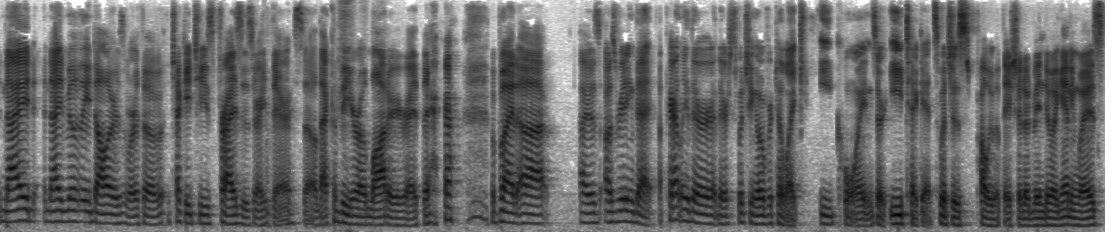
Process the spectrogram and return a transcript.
Nine nine million dollars worth of Chuck E. Cheese prizes right there. So that could be your own lottery right there. but uh, I was I was reading that apparently they're they're switching over to like e coins or e tickets, which is probably what they should have been doing anyways.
